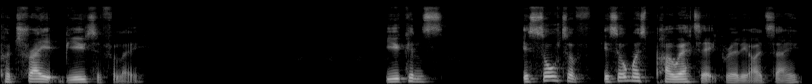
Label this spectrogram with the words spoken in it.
portray it beautifully. You can, it's sort of it's almost poetic, really. I'd say,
